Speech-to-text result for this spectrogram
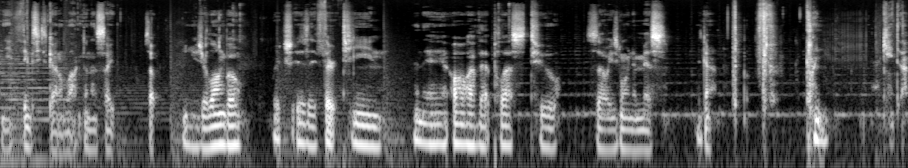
and he thinks he's got him locked on his sight. Use your longbow, which is a 13, and they all have that plus 2. So he's going to miss He's gonna cling. Can't. And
